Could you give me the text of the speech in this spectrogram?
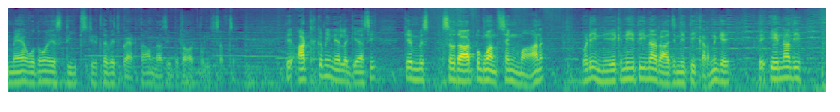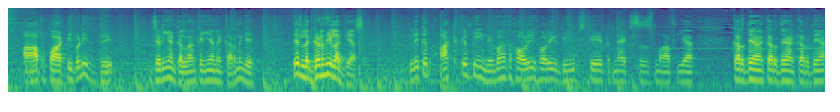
ਮੈਂ ਉਦੋਂ ਇਸ ਡੀਪ ਸਟੇਟ ਦੇ ਵਿੱਚ ਬੈਠਦਾ ਹੁੰਦਾ ਸੀ, ਬਤੌਰ ਪੁਲਿਸ ਅਫਸਰ ਤੇ 8 ਕੁ ਮਹੀਨੇ ਲੱਗਿਆ ਸੀ ਕਿ ਮਿਸ- ਸਰਦਾਰ ਭਗਵੰਤ ਸਿੰਘ ਮਾਨ ਬੜੀ ਨੇਕ ਨੀਤੀ ਨਾਲ ਰਾਜਨੀਤੀ ਕਰਨਗੇ। ਤੇ ਇਹਨਾਂ ਦੀ ਆਪ ਪਾਰਟੀ ਬੜੀ ਡ- ਜਿਹੜੀਆਂ ਗੱਲਾਂ ਕਈਆਂ ਨੇ ਕਰਨਗੇ ਤੇ ਲੱਗਣ ਵੀ ਲੱਗ ਗਿਆ ਸੀ। ਲੇਕਿਨ 8 ਕੁ ਮਹੀਨੇ ਬਾਅਦ ਹੌਲੀ ਹੌਲੀ ਡੀਪ ਸਟੇਟ, ਨੈਕਸਸ ਮਾਫੀਆ, ਕਰਦਿਆਂ ਕਰਦਿਆਂ ਕਰਦਿਆਂ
